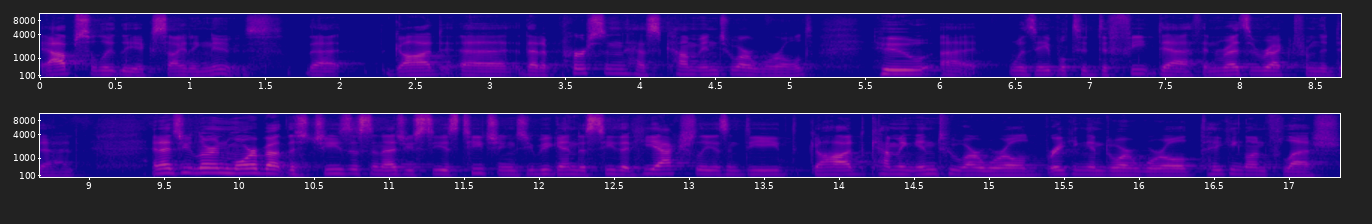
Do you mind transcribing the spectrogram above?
absolutely exciting news that God, uh, that a person has come into our world who uh, was able to defeat death and resurrect from the dead. And as you learn more about this Jesus and as you see his teachings, you begin to see that he actually is indeed God coming into our world, breaking into our world, taking on flesh,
